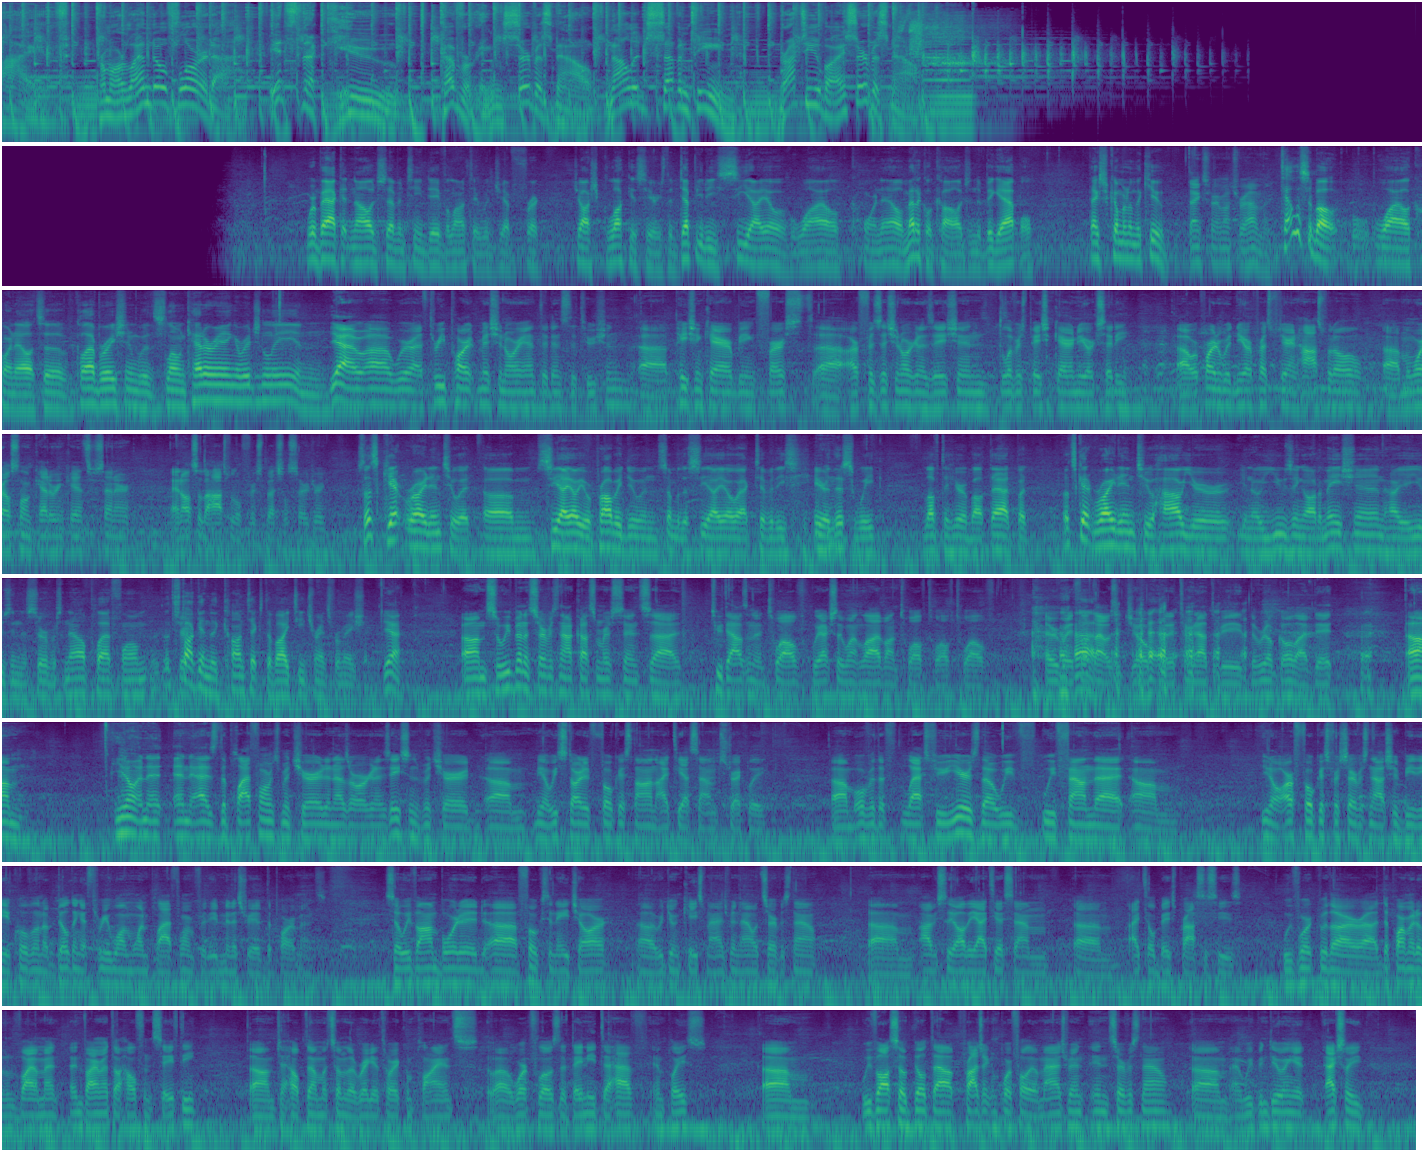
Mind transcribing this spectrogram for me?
Live from Orlando, Florida, it's theCUBE. Covering ServiceNow Knowledge 17. Brought to you by ServiceNow. We're back at Knowledge 17, Dave Vellante with Jeff Frick. Josh Gluck is here, he's the Deputy CIO of Weill Cornell Medical College in the Big Apple. Thanks for coming on theCUBE. Thanks very much for having me. Tell us about Weill Cornell. It's a collaboration with Sloan Kettering originally and... Yeah, uh, we're a three-part mission-oriented institution. Uh, patient care being first. Uh, our physician organization delivers patient care in New York City. Uh, we're partnered with New York Presbyterian Hospital, uh, Memorial Sloan Kettering Cancer Center, and also the Hospital for Special Surgery. So let's get right into it. Um, CIO, you were probably doing some of the CIO activities here mm -hmm. this week. Love to hear about that, but Let's get right into how you're you know, using automation, how you're using the ServiceNow platform. Let's sure. talk in the context of IT transformation. Yeah, um, so we've been a ServiceNow customer since uh, 2012. We actually went live on 12, 12, 12. Everybody thought that was a joke, but it turned out to be the real go live date. Um, you know, and, it, and as the platforms matured and as our organizations matured, um, you know, we started focused on ITSM strictly. Um, over the last few years, though, we've we've found that um, you know, our focus for ServiceNow should be the equivalent of building a 311 platform for the administrative departments. So we've onboarded uh, folks in HR. Uh, we're doing case management now with ServiceNow. Um, obviously all the ITSM, um, ITIL-based processes. We've worked with our uh, Department of Environment, Environmental Health and Safety um, to help them with some of the regulatory compliance uh, workflows that they need to have in place. Um, we've also built out project and portfolio management in ServiceNow, um, and we've been doing it actually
